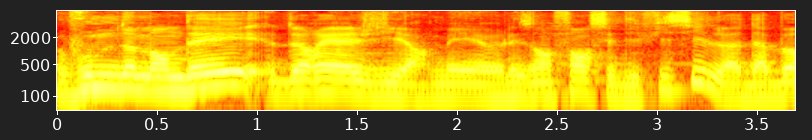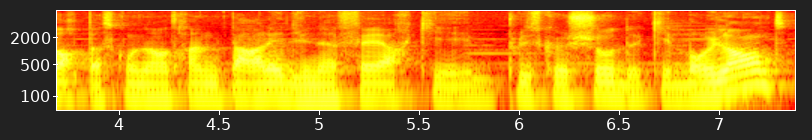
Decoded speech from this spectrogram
Vous me demandez de réagir, mais euh, les enfants, c'est difficile. D'abord parce qu'on est en train de parler d'une affaire qui est plus que chaude, qui est brûlante.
